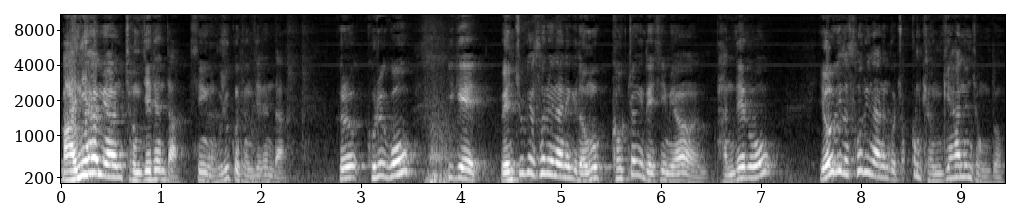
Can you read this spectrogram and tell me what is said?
많이 하면 정제된다. 스윙 무조건 정제된다. 그리고 이게 왼쪽에 소리 나는 게 너무 걱정이 되시면 반대로 여기서 소리 나는 걸 조금 경계하는 정도.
